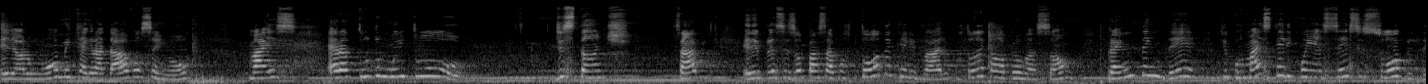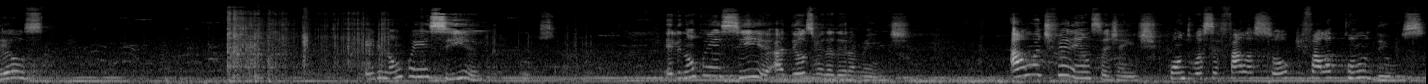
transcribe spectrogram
ele era um homem que agradava ao Senhor, mas era tudo muito distante, sabe? Ele precisou passar por todo aquele vale, por toda aquela aprovação, para entender que por mais que ele conhecesse sobre Deus, ele não conhecia. Ele não conhecia a Deus verdadeiramente. Há uma diferença, gente, quando você fala sobre e fala com Deus.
